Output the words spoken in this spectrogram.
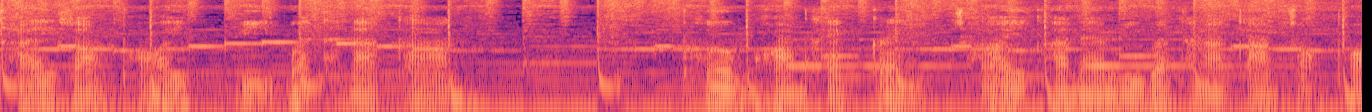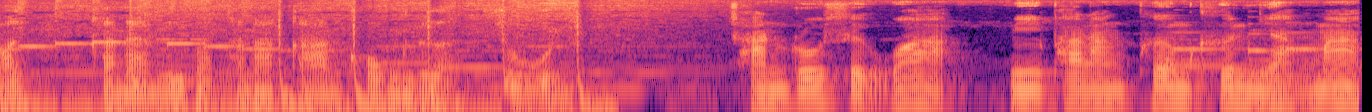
ใช้สองพอยต์วิวัฒนาการเพิ่มความแข็งแกร่ง ใช้คะแนนวิวัฒนาการสองพอยต์คะแนนวิวัฒนาการคงเหลือศูนย์ฉันรู้สึกว่ามีพลังเพิ่มขึ้นอย่างมาก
